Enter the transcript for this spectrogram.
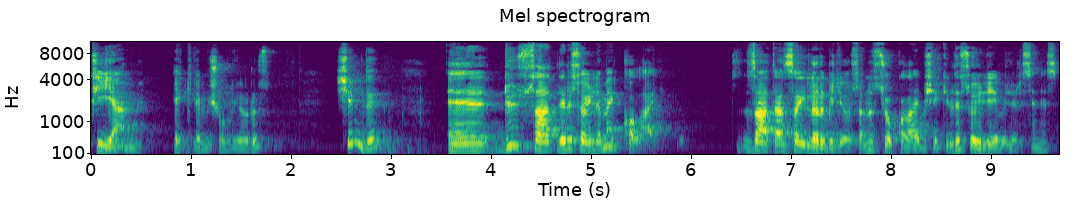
p.m. eklemiş oluyoruz. Şimdi e, düz saatleri söylemek kolay. Zaten sayıları biliyorsanız çok kolay bir şekilde söyleyebilirsiniz.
